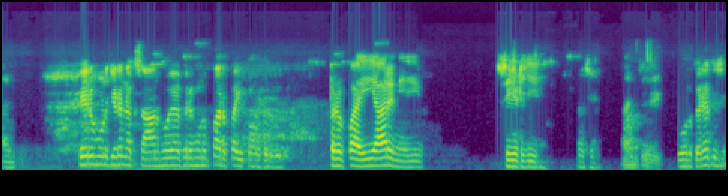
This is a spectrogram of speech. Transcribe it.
ਹਾਂਜੀ। ਫਿਰ ਹੁਣ ਜਿਹੜਾ ਨੁਕਸਾਨ ਹੋਇਆ ਫਿਰ ਹੁਣ ਭਰਪਾਈ ਕੌਣ ਕਰੂਗਾ? ਪਰ ਭਾਈ ਆ ਰਹੇ ਨੇ ਜੀ ਸੇਠ ਜੀ। ਅੱਛਾ। ਹਾਂਜੀ। ਫੋਨ ਕਰਿਆ ਤੁਸੀਂ?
